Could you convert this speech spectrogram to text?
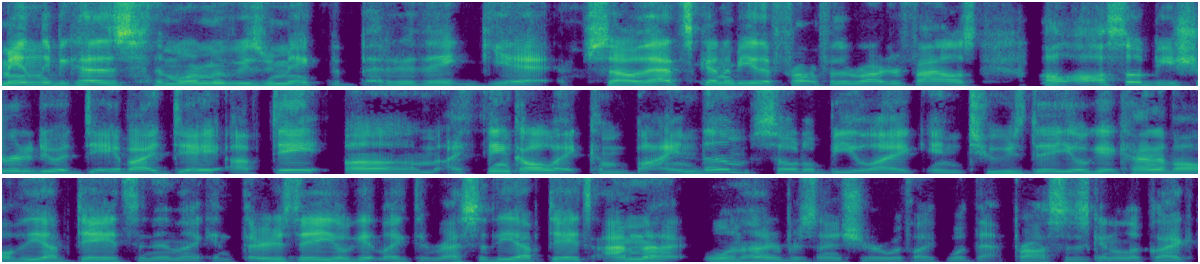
mainly because the more movies we make, the better they get. So that's going to be the front for the Roger Files. I'll also be sure to do a day by day update. Um, I think I'll like combine them. So it'll be like in Tuesday, you'll get kind of all of the updates. And then like in Thursday, you'll get like the rest of the updates. I'm not 100% sure with like what that process is going to look like,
